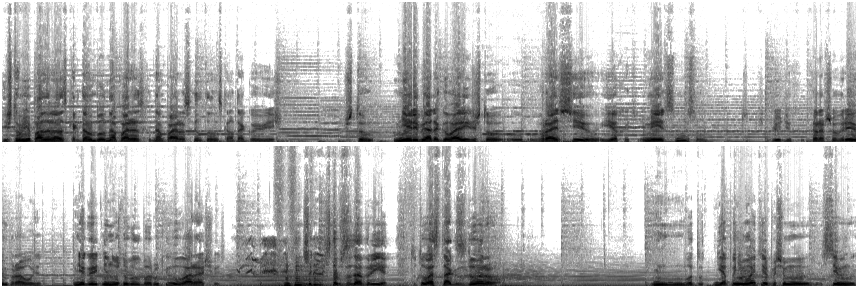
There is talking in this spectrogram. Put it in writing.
И что мне понравилось, когда он был на Пайрес, на Пайрес Хилтон, он сказал такую вещь, что мне ребята говорили, что в Россию ехать имеет смысл. Тут люди хорошо время проводят. Мне, говорит, не нужно было бы руки выворачивать, чтобы сюда приехать. Тут у вас так здорово. Вот я понимаю теперь, почему Стивен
